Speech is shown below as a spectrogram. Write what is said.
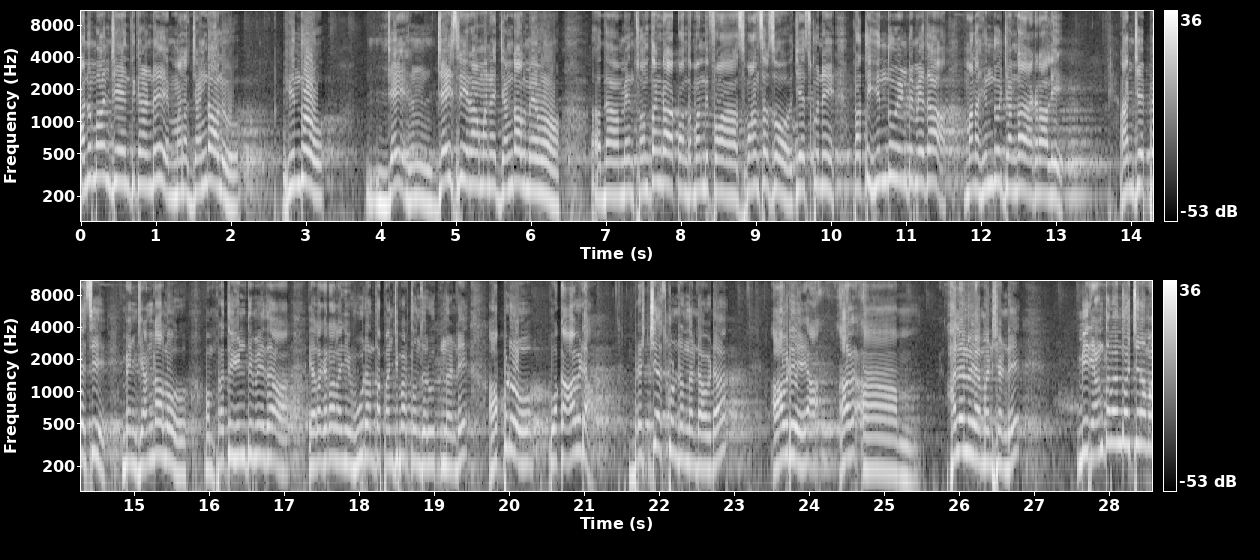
హనుమాన్ జయంతికి అండి మన జెండాలు హిందూ జై జై శ్రీరామ్ అనే జెండాలు మేము మేము సొంతంగా కొంతమంది స్పాన్సర్స్ చేసుకుని ప్రతి హిందూ ఇంటి మీద మన హిందూ జెండా ఎగరాలి అని చెప్పేసి మేము జెండాలు ప్రతి ఇంటి మీద ఎలగరాలని ఊరంతా పంచిపెడతాం జరుగుతుందండి. అప్పుడు ఒక ఆవిడ బ్రష్ చేసుకుంటుందండి ఆవిడ. ఆవిడ హలెలు మనిషి అండి. మీరు ఎంతమంది వచ్చినా మా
